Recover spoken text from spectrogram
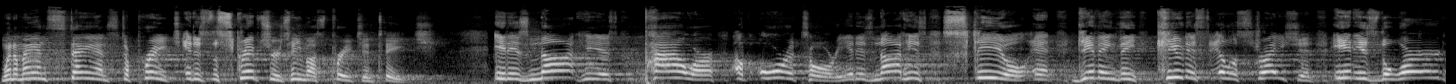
When a man stands to preach, it is the Scriptures he must preach and teach. It is not his power of oratory. It is not his skill at giving the cutest illustration. It is the Word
